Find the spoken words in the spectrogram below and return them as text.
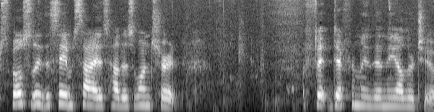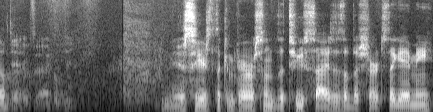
supposedly the same size, how does one shirt fit differently than the other two? Yeah, exactly. Just here's the comparison of the two sizes of the shirts they gave me,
